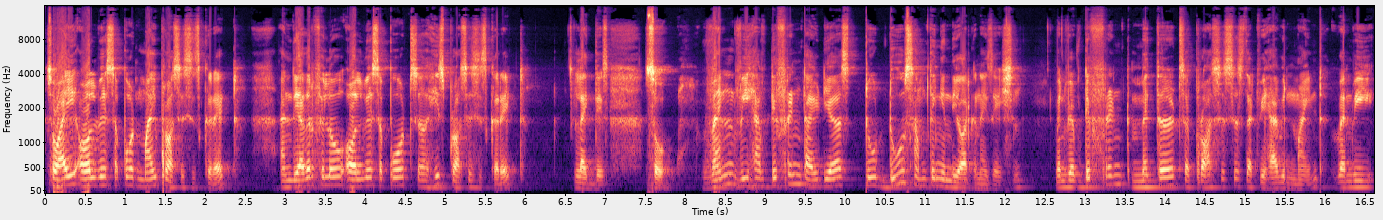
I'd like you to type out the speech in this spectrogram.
So i always support my process is correct and the other fellow always supports uh, his process is correct like this. So when we have different ideas to do something in the organization when we have different methods or processes that we have in mind when we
